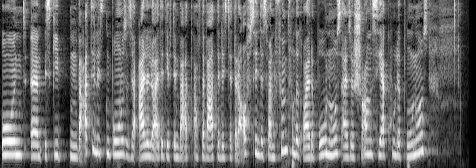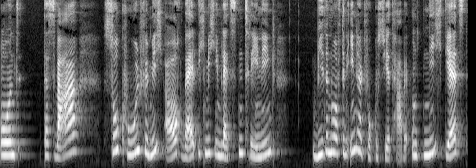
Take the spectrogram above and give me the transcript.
und ähm, es gibt einen Wartelistenbonus, also alle Leute, die auf, dem Wart auf der Warteliste drauf sind, das waren 500 Euro Bonus, also schon ein sehr cooler Bonus. Und das war so cool für mich auch, weil ich mich im letzten Training wieder nur auf den Inhalt fokussiert habe und nicht jetzt,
